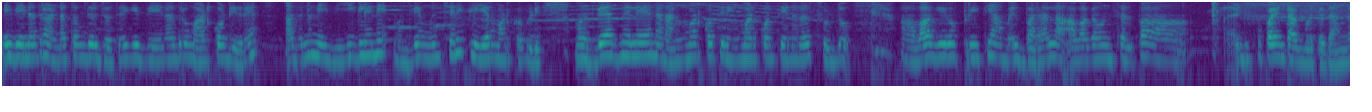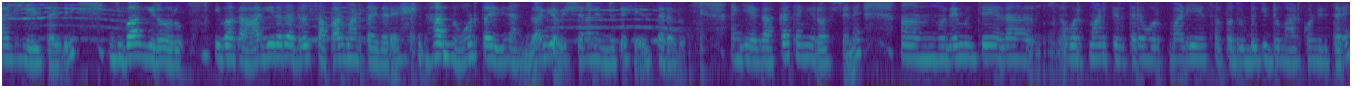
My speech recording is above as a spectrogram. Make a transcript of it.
ನೀವೇನಾದರೂ ಅಣ್ಣ ತಮ್ಮದಿರ ಜೊತೆಗಿದ್ದು ಏನಾದರೂ ಮಾಡ್ಕೊಂಡಿದ್ರೆ ಅದನ್ನು ನೀವು ಈಗಲೇ ಮದುವೆ ಮುಂಚೆನೇ ಕ್ಲಿಯರ್ ಮಾಡ್ಕೊಬಿಡಿ. ಮದುವೆ ಆದಮೇಲೆ ನಾನು ಹಂಗೆ ಮಾಡ್ಕೊತೀನಿ, ಹಿಂಗೆ ಮಾಡ್ಕೊತೀನಿ ಅನ್ನೋದು ಸುಳ್ಳು. ಆವಾಗಿರೋ ಪ್ರೀತಿ ಆಮೇಲೆ ಬರಲ್ಲ. ಆವಾಗ ಒಂದು ಸ್ವಲ್ಪ ಡಿಸಪಾಯಿಂಟ್ ಆಗಿಬಿಡ್ತದೆ. ಹಂಗಾಗಿ ಹೇಳ್ತಾ ಇದ್ದೀನಿ. ಇವಾಗಿರೋರು, ಇವಾಗ ಆಗಿರೋರು ಅದ್ರಲ್ಲಿ ಸಫರ್ ಮಾಡ್ತಾ ಇದ್ದಾರೆ. ನಾನು ನೋಡ್ತಾ ಇದ್ದೀನಿ. ಹಂಗಾಗಿ ಆ ವಿಷಯನ ನಿಮ್ಮ ಜೊತೆ ಹೇಳ್ತಾ ಇರೋದು. ಹಂಗೆ ಈಗ ಅಕ್ಕ ತಂಗಿರೋ ಅಷ್ಟೇ ಮದುವೆ ಮುಂಚೆ ಎಲ್ಲ ವರ್ಕ್ ಮಾಡ್ತಿರ್ತಾರೆ. ವರ್ಕ್ ಮಾಡಿ ಸ್ವಲ್ಪ ದುಡ್ಡು ಗಿಡ್ಡು ಮಾಡ್ಕೊಂಡಿರ್ತಾರೆ.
